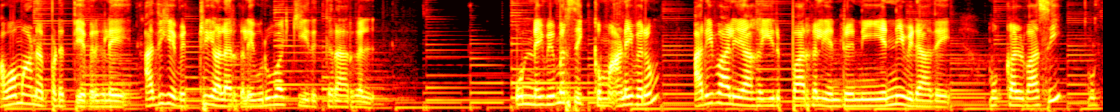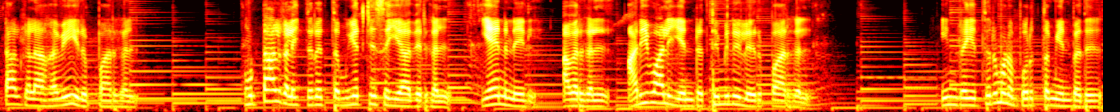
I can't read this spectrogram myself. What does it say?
அவமானப்படுத்தியவர்களே அதிக வெற்றியாளர்களை உருவாக்கி இருக்கிறார்கள் உன்னை விமர்சிக்கும் அனைவரும் அறிவாளியாக இருப்பார்கள் என்று நீ எண்ணி விடாதே முக்கால்வாசி முட்டாள்களாகவே இருப்பார்கள். முட்டாள்களை திருத்த முயற்சி செய்யாதீர்கள். ஏனெனில் அவர்கள் அறிவாளி என்ற திமிலில் இருப்பார்கள். இன்றைய திருமண பொருத்தம் என்பது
